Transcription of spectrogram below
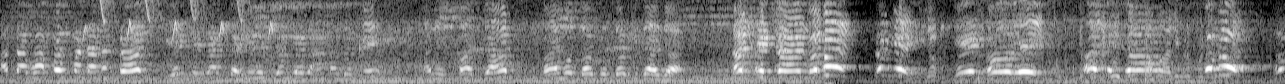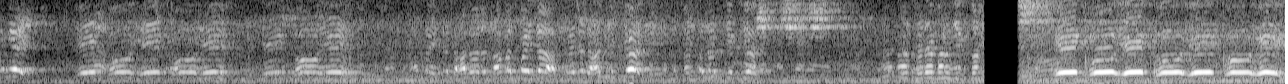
आता वापस म्हणल्यानंतर एक त्याच्या दहीने आणि पाच चार आठ दौड दौडकी 최대 빠른 직선 예코 예코 예코 예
